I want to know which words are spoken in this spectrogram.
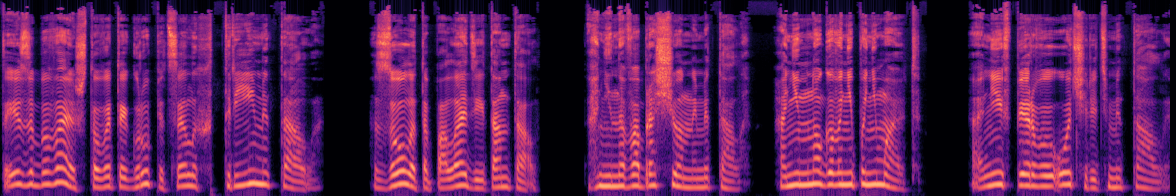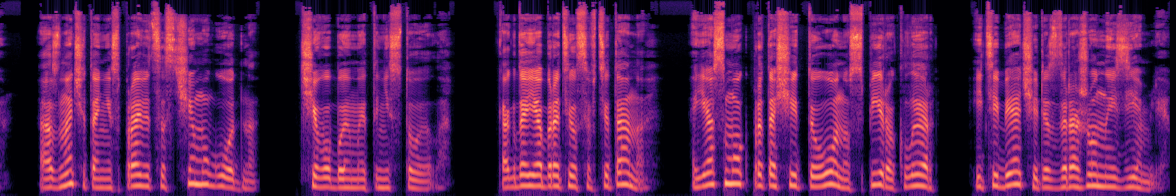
Ты забываешь, что в этой группе целых три металла. Золото, палладий и тантал. Они новообращенные металлы. Они многого не понимают. Они в первую очередь металлы. А значит, они справятся с чем угодно, чего бы им это ни стоило. Когда я обратился в Титана, я смог протащить Теону, Спира, Клэр и тебя через зараженные земли.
